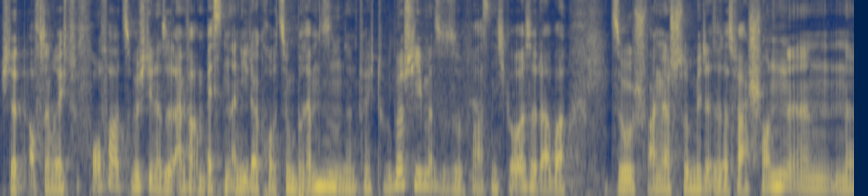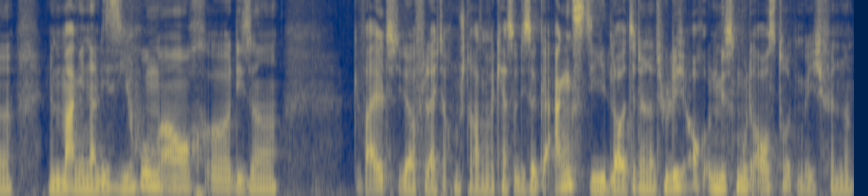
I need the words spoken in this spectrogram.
statt auf sein Recht für Vorfahrt zu bestehen, also einfach am besten an jeder Kreuzung bremsen und dann vielleicht drüber schieben. Also so war es nicht geäußert, aber so schwang das schon mit. Also das war schon äh, eine, eine Marginalisierung auch äh, dieser Gewalt, die da vielleicht auch im Straßenverkehr, so diese Angst, die Leute dann natürlich auch in Missmut ausdrücken, wie ich finde.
